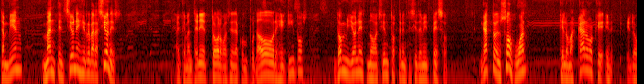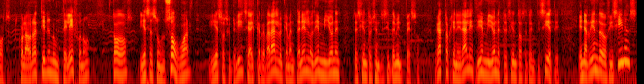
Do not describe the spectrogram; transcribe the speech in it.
También mantenciones y reparaciones. Hay que mantener todo lo que de computadores, equipos, 2.937.000 pesos. Gasto en software, que es lo más caro porque los colaboradores tienen un teléfono, todos, y ese es un software, y eso se utiliza, hay que repararlo, hay que mantenerlo, 10.387.000 pesos. Gastos generales, 10.377. En arriendo de oficinas,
